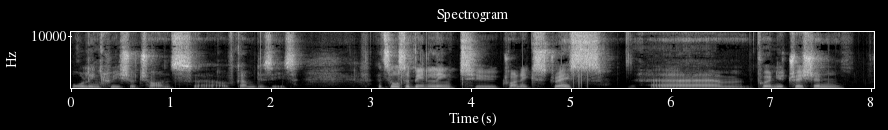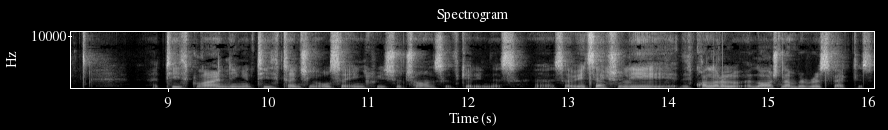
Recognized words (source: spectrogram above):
all increase your chance uh, of gum disease. It's also been linked to chronic stress, um, poor nutrition, uh, teeth grinding, and teeth clenching also increase your chance of getting this. Uh, so it's actually there's quite a, lot of, a large number of risk factors.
